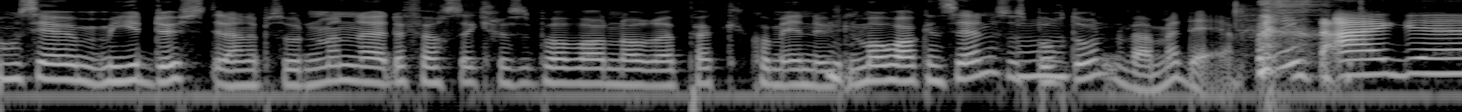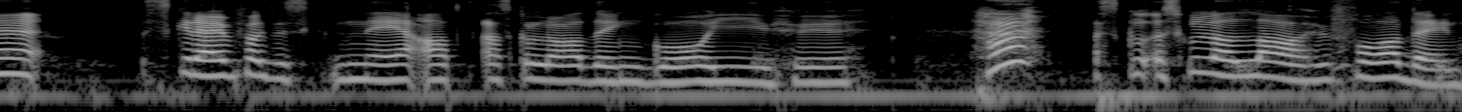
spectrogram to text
hun sier jo mye dust i denne episoden, men eh, det første jeg krysset på, var når eh, Puck kom inn uten mohawken sin. Så spurte hun hvem er det? Jeg eh, skrev faktisk ned at jeg skal la den gå og gi hun Hæ? Jeg skulle, jeg skulle la hun få den.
